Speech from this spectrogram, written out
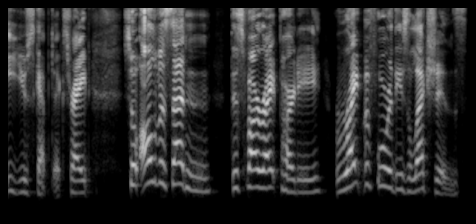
EU skeptics, right? So all of a sudden, this far right party, right before these elections,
